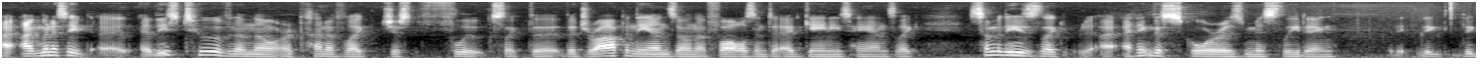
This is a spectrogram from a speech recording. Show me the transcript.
I, I'm going to say uh, at least two of them though are kind of like just flukes. Like the the drop in the end zone that falls into Ed Gainey's hands. Like some of these, like I, I think the score is misleading. The the, the,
